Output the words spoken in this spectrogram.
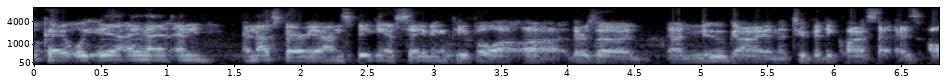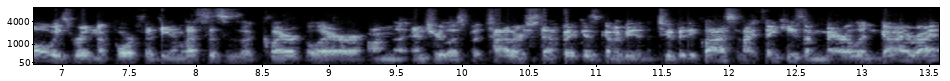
okay, well, yeah, and and and, that's fair. Yeah, and speaking of saving people, uh, uh, there's a, a new guy in the 250 class that has always ridden a 450, unless this is a clerical error on the entry list. But Tyler Stepek is going to be in the 250 class, and I think he's a Maryland guy, right?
